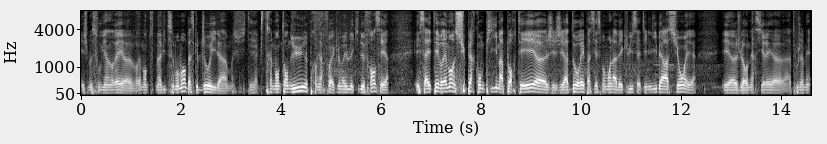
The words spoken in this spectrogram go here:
Et je me souviendrai euh, vraiment toute ma vie de ce moment parce que Joe, il a, j'étais extrêmement tendu, première fois avec le maillot de l'équipe de France et, ça a été vraiment un super compi, il m'a porté. euh, j'ai, adoré passer ce moment-là avec lui, ça a été une libération et, euh, je le remercierai à tout jamais.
